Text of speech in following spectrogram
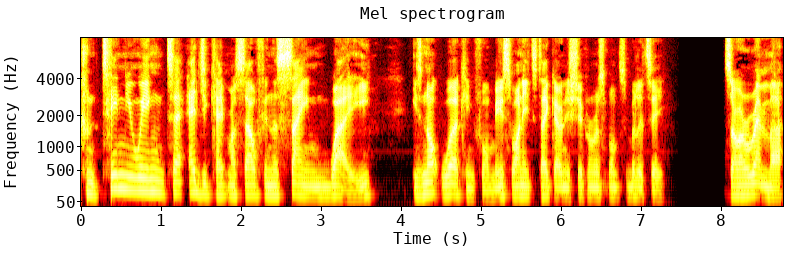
Continuing to educate myself in the same way is not working for me, so I need to take ownership and responsibility. So I remember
